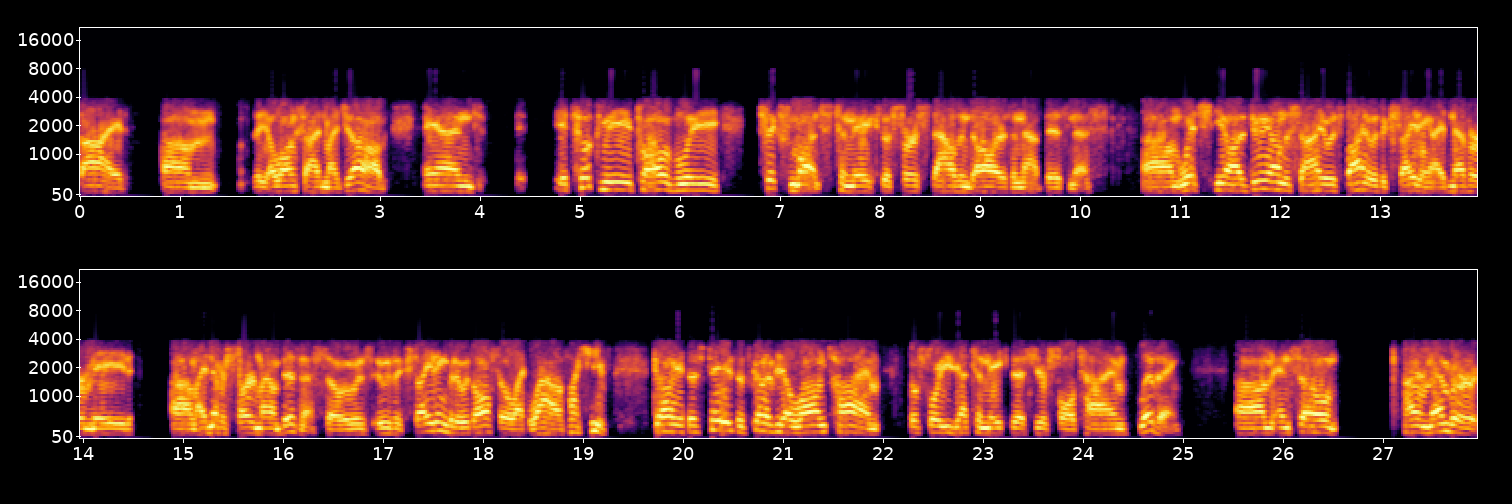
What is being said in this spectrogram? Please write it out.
side, um, alongside my job, and it took me probably six months to make the first thousand dollars in that business. Um, which you know I was doing it on the side. It was fine. It was exciting. I had never made. Um, I'd never started my own business, so it was it was exciting, but it was also like, wow, if I keep going at this pace, it's going to be a long time before you get to make this your full time living. Um, and so I remember,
